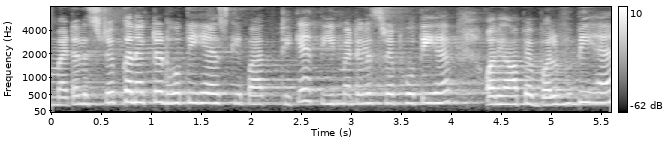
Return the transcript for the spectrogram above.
मेटल स्ट्रिप कनेक्टेड होती है इसके बाद, ठीक है? तीन मेटल स्ट्रिप होती है, और यहाँ पे बल्ब भी है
